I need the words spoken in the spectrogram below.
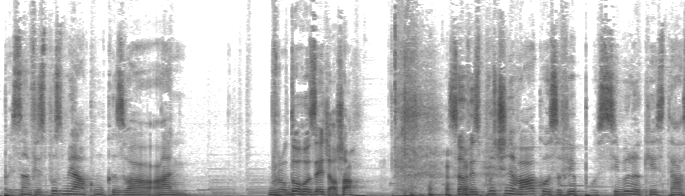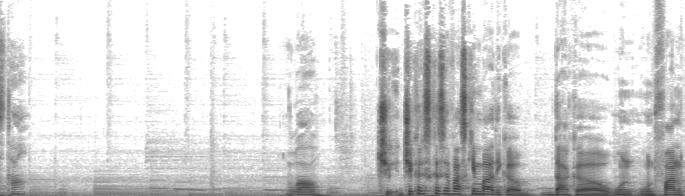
Păi să-mi fi spus mie acum câțiva ani, vreo 20 așa, să-mi fi spus cineva că o să fie posibilă chestia asta? Wow! Ce, ce crezi că se va schimba? Adică dacă un, un fan,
